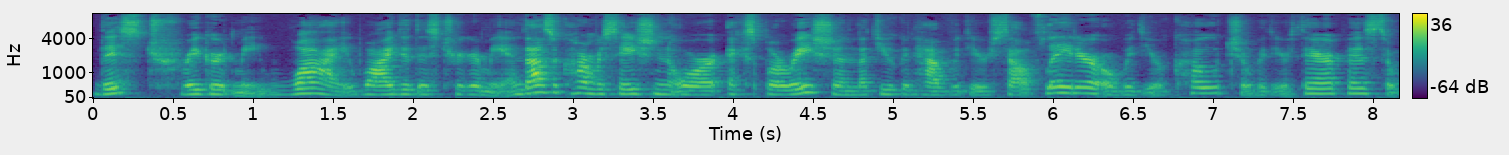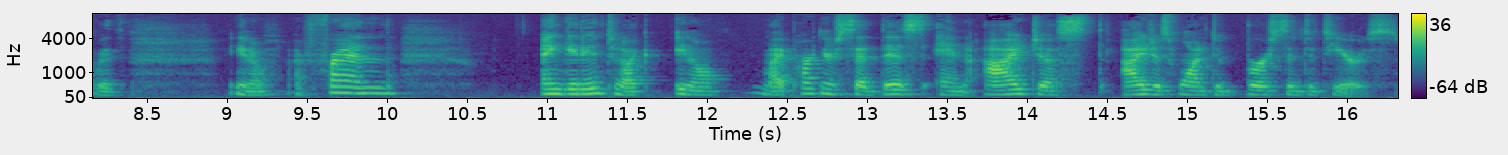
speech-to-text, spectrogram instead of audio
This triggered me. Why? Why did this trigger me? And that's a conversation or exploration that you can have with yourself later or with your coach or with your therapist or with, you know, a friend and get into like, you know, my partner said this and I just I just wanted to burst into tears.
